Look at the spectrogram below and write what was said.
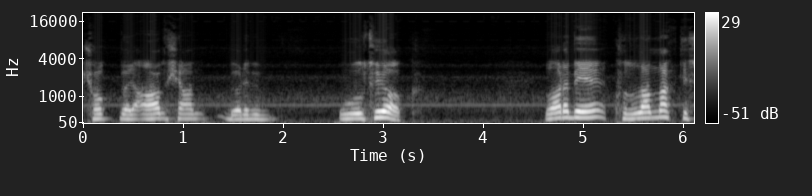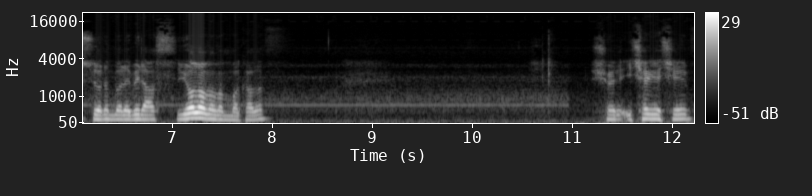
çok böyle ağam şam böyle bir uğultu yok. Bu arabayı kullanmak istiyorum böyle biraz. Yol alalım bakalım. Şöyle içe geçeyim.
